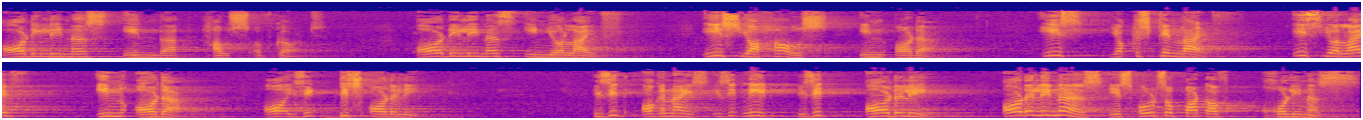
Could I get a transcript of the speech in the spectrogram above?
Orderliness in the house of God. Orderliness in your life. Is your house in order? Is your Christian life, is your life in order? Or is it disorderly? Is it organized? Is it neat? Is it orderly? Orderliness is also part of holiness.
